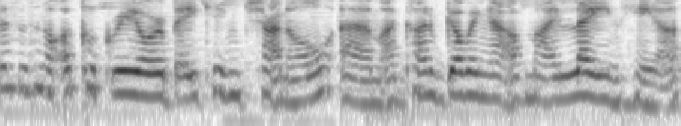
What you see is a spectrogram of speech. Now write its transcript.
This is not a cookery or a baking channel. Um, I'm kind of going out of my lane here,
